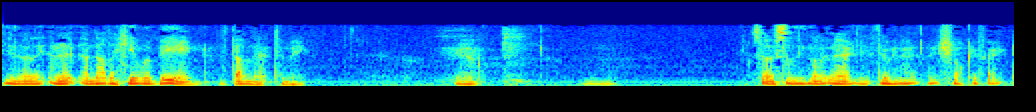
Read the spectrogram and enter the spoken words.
You know, another human being has done that to me. Yeah. So something like that, you're doing that, that shock effect.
